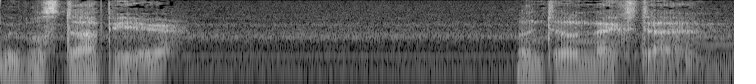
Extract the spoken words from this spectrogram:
we will stop here. Until next time.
